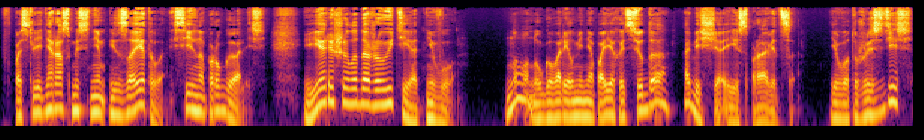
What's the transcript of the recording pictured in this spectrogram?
В последний раз мы с ним из-за этого сильно поругались, и я решила даже уйти от него. Но он уговорил меня поехать сюда, обещая исправиться. И вот уже здесь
